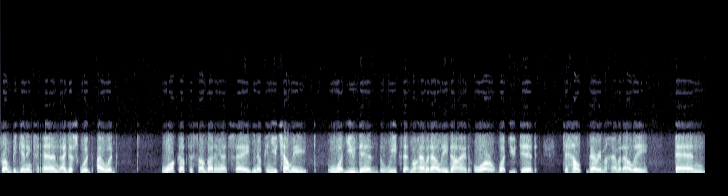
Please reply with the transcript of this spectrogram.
from beginning to end. I just would, I would walk up to somebody and I'd say, you know, can you tell me what you did the week that Muhammad Ali died or what you did to help bury Muhammad Ali? And,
